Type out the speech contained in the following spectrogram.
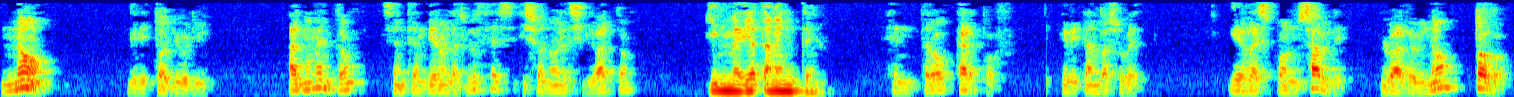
¡No! gritó Yuri. Al momento se encendieron las luces y sonó el silbato. Inmediatamente entró Karpov, gritando a su vez Irresponsable. Lo arruinó todo.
